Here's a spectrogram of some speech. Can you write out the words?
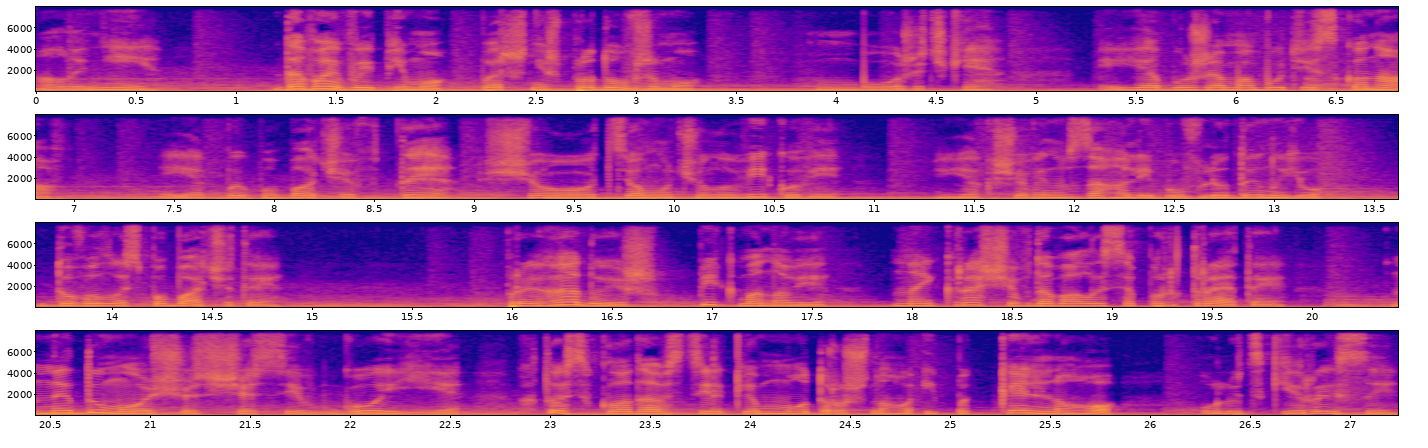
але ні, давай вип'ємо, перш ніж продовжимо. Божечки, я б уже, мабуть, і сконав, якби побачив те, що цьому чоловікові, якщо він взагалі був людиною, довелось побачити. Пригадуєш, Пікманові найкраще вдавалися портрети. Не думаю, що з часів Гойї хтось вкладав стільки моторошного і пекельного у людські риси,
